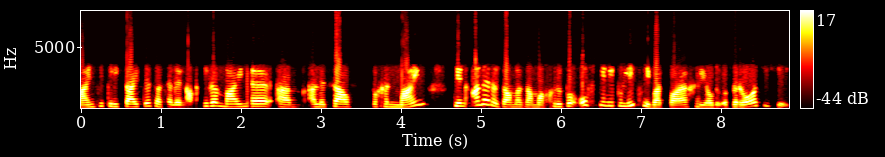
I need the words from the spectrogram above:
mynsekuriteit is as hulle in aktiewe myne um hulle self begin myn teen ander Zamazama groepe of teen die polisie wat baie gereelde operasies het.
